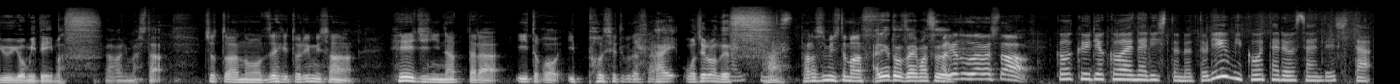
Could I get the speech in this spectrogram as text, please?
いう読みでいます。わかりました。ちょっとあのぜひ鳥海さん平時になったらいいとこいっぱい教えてください。はい、もちろんです。はい、楽しみにしてます。ありがとうございます。ありがとうございました。航空旅行アナリストの鳥海高太郎さんでした。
